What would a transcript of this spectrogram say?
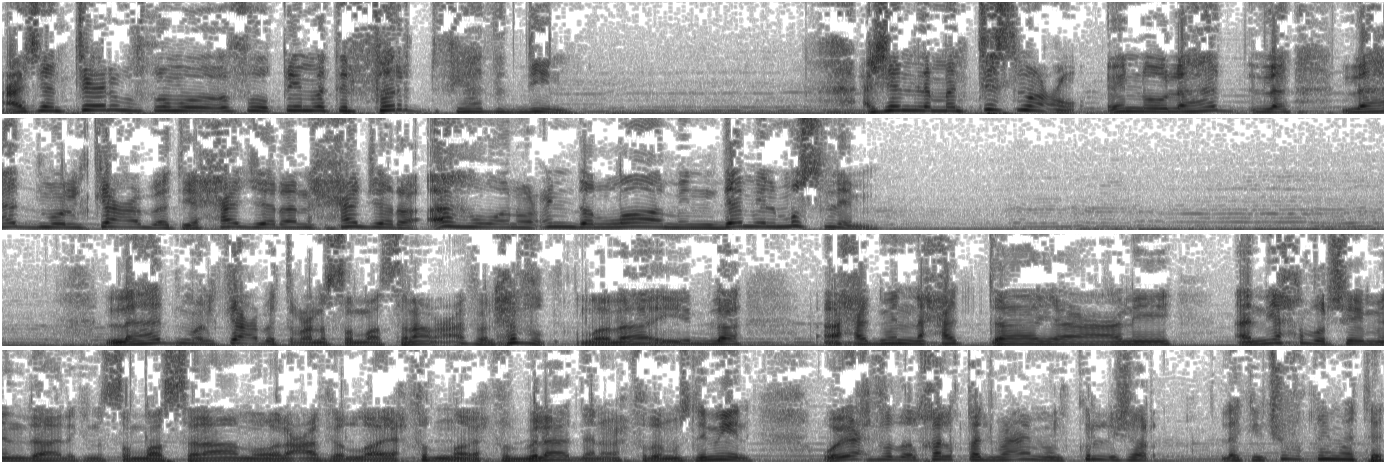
عشان تعرفوا قيمة الفرد في هذا الدين. عشان لما تسمعوا إنه لهد لهدم الكعبة حجرا حجرا أهون عند الله من دم المسلم. لهدم الكعبة طبعا نسأل الله السلامة والعافية الحفظ الله لا يبلى أحد منا حتى يعني أن يحضر شيء من ذلك. نسأل الله السلامة والعافية. الله يحفظنا ويحفظ بلادنا ويحفظ المسلمين ويحفظ الخلق أجمعين من كل شر. لكن شوفوا قيمة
